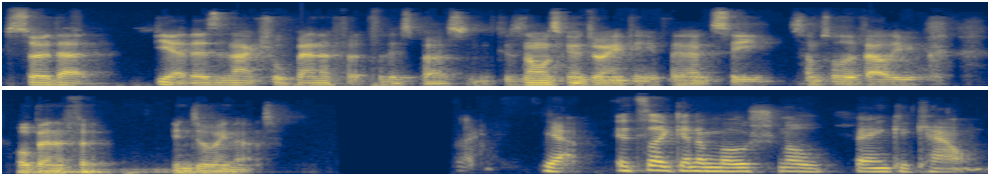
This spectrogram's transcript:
so that yeah, there's an actual benefit for this person because no one's going to do anything if they don't see some sort of value or benefit in doing that. Yeah, it's like an emotional bank account.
